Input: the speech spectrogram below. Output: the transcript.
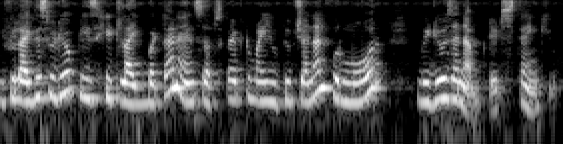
If you like this video please hit like button and subscribe to my youtube channel for more videos and updates. Thank you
